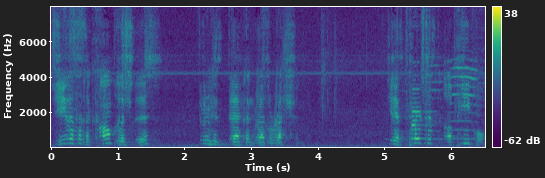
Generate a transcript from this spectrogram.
Jesus has accomplished this through his death and resurrection. He has purchased a people.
